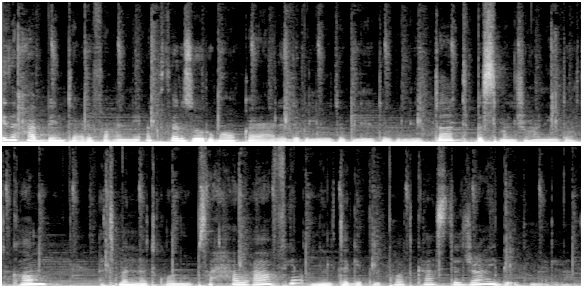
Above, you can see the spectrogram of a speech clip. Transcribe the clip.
إذا حابين تعرفوا عني أكثر زوروا موقعي على www.bismanjani.com أتمنى تكونوا بصحة وعافية ونلتقي في البودكاست الجاي بإذن الله.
